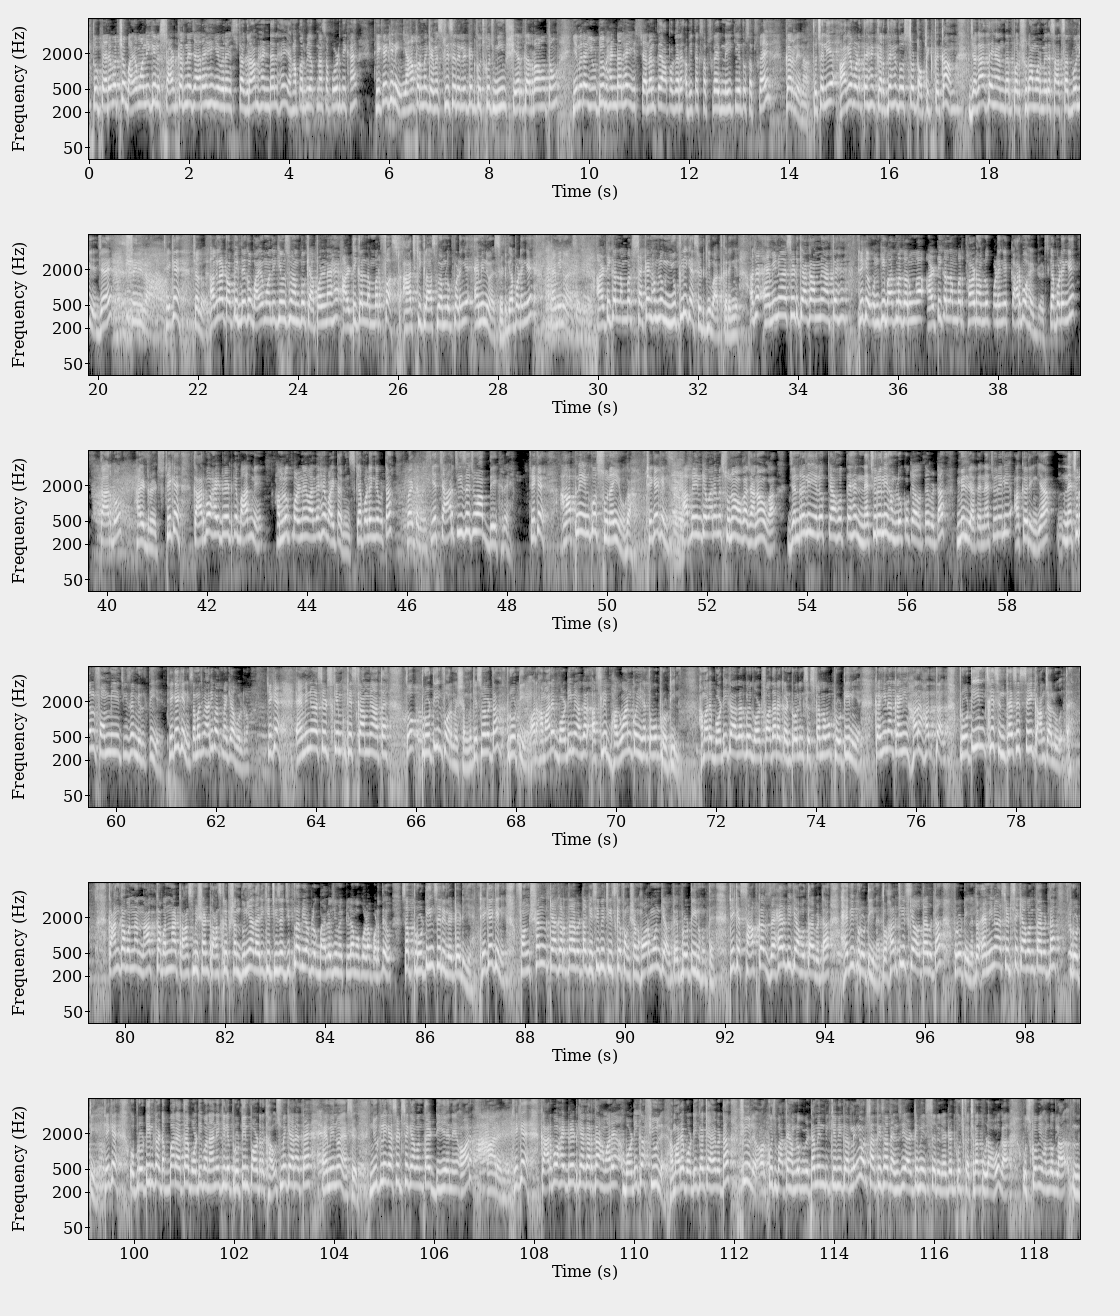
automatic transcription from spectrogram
तो प्यारे बच्चों बायोमोलिक्यूल स्टार्ट करने जा रहे हैं। ये मेरा इंस्टाग्राम हैंडल है। यहाँ पर भी अपना सपोर्ट दिखाएँ। ठीक है कि नहीं? यहाँ पर मैं केमिस्ट्री से रिलेटेड कुछ कुछ मीम शेयर कर रहा होता हूँ। ये मेरा यूट्यूब हैंडल है। इस चैनल पे आप अगर अभी तक सब्सक्राइब नहीं किए तो सब्सक्राइब कर लेना। तो चलिए, आगे बढ़ते हैं, करते हैं दोस्तों टॉपिक पे काम। जगाते हैं अंदर परशुराम और मेरे साथ साथ बोलिए, जय श्री राम ठीक है? चलो, अगला टॉपिक देखो बायोमोलिक्यूल्स में हमको क्या पढ़ना है? आर्टिकल नंबर फ़र्स्ट आज की क्लास में हम लोग पढ़ेंगे एमिनो एसिड क्या पढ़ेंगे? Amino acid article number second हम लोग न्यूक्लिक एसिड की बात करेंगे। अच्छा एमिनो एसिड क्या काम में आते हैं? ठीक है उनकी बात मैं करूँगा आर्टिकल नंबर थर्ड हम लोग पढ़ेंगे कार्बोहाइड्रेट्स क्या पढ़ेंगे? कार्बोहाइड्रेट्स ठीक है? कार्बोहाइड्रेट के बाद में हम लोग पढ़ने वाले हैं वाइटामिन क्या पढ़ेंगे बेटा? वाइटामिन ये चार चीज़ें जो आप देख रहे हैं ठीक है? आपने इनको सुना ही होगा। ठीक है कि नहीं? आपने इनके बारे में सुना होगा जाना होगा। जनरली ये लोग क्या होते हैं? नेचुरली हम लोग को क्या होता है बेटा? मिल जाता है। नेचुरली अकरिंग या नेचुरल फॉर्म में ये चीज़ें मिलती है। ठीक है कि नहीं? समझ में आ रही बात? मैं क्या बोल रहा हूँ? ठीक है? एमिनो एसिड्स कि, किस काम में आता है? तो प्रोटीन फॉर्मेशन में। किसमें बेटा? प्रोटीन और हमारे बॉडी में अगर असली भगवान कोई है तो वो प्रोटीन है हमारे बॉडी का अगर कोई गॉडफादर है कंट्रोलिंग सिस्टम है वो प्रोटीन ही है। कहीं ना कहीं हर हद तक प्रोटीन के सिंथेसिस से ही काम चालू होता है। कान का बनना, नाक का बनना ट्रांसमिशन ट्रांसक्रिप्शन दुनियादारी की चीज़ें, जितना भी आप लोग बायोलॉजी में कीड़ा मकोड़ा पढ़ते हो, सब प्रोटीन से रिलेटेड ही है। ठीक है कि नहीं? फ़ंक्शन क्या करता है बेटा? किसी भी चीज़ के फ़ंक्शन हार्मोन क्या होते हैं? प्रोटीन होते हैं। ठीक है? सांप का जहर भी क्या होता है बेटा? हैवी प्रोटीन है। तो हर चीज़ क्या होता है बेटा? प्रोटीन है। तो एमिनो एसिड से क्या बनता है बेटा? प्रोटीन ठीक है? वो प्रोटीन का डब्बा रहता है बॉडी बनाने के लिए प्रोटीन पाउडर खाओ। उसमें क्या रहता है? एमिनो एसिड न्यूक्लिक एसिड से क्या बनता है? डीएनए और आरएनए ठीक है? कार्बोहाइड्रेट क्या करता है? हमारे बॉडी का फ्यूल है। हमारे बॉडी का क्या है बेटा? फ्यूल है। और कुछ बातें हम लोग विटामिन बी की भी कर लेंगे और साथ ही साथ एनसीईआरटी में इससे रिलेटेड कुछ कचरा कूड़ा होगा उसको भी हम लोग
